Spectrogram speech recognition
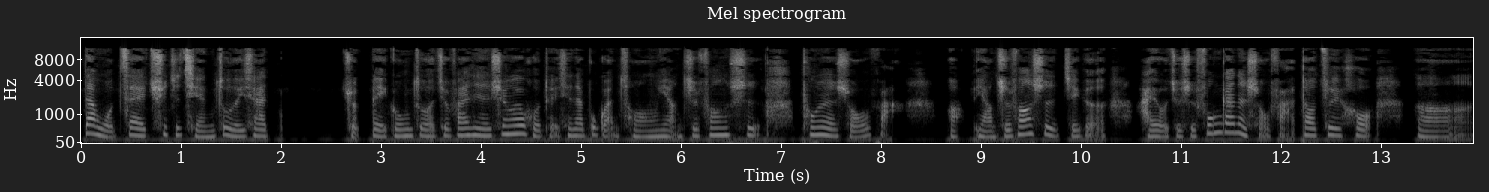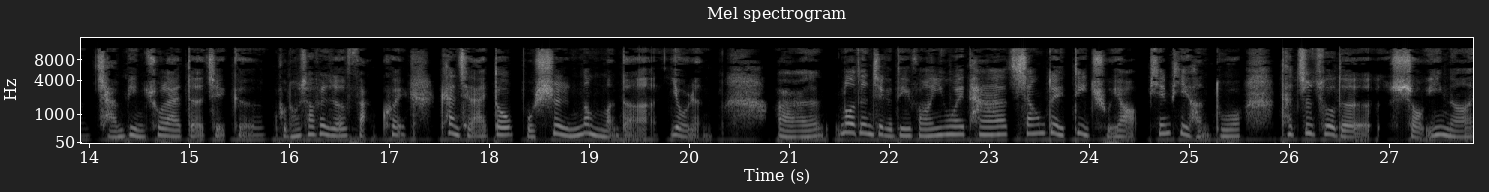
但我在去之前做了一下。准备工作就发现，宣威火腿现在不管从养殖方式、烹饪手法啊，养殖方式这个，还有就是风干的手法，到最后，呃，产品出来的这个普通消费者反馈看起来都不是那么的诱人。而诺邓这个地方，因为它相对地处要偏僻很多，它制作的手艺呢，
